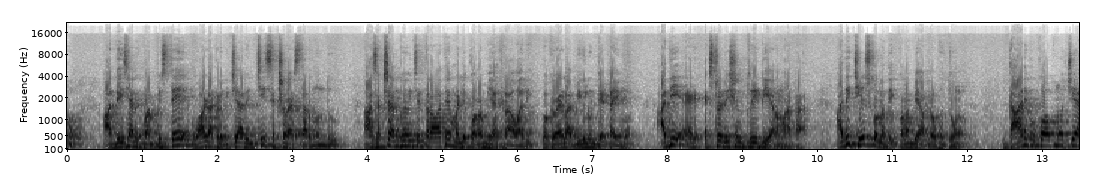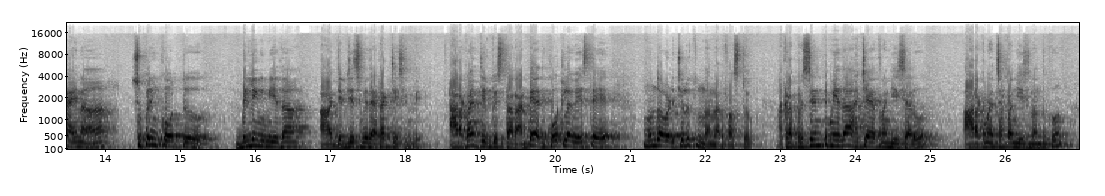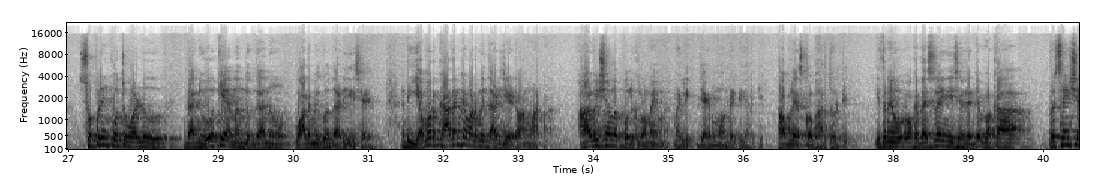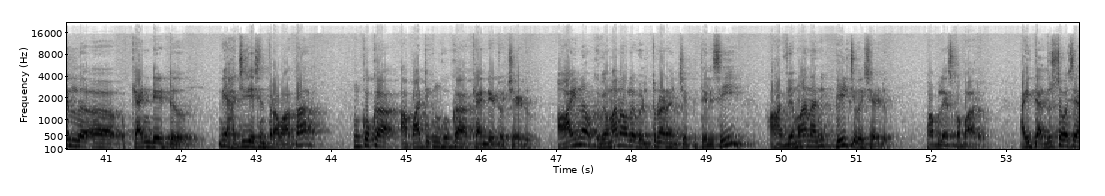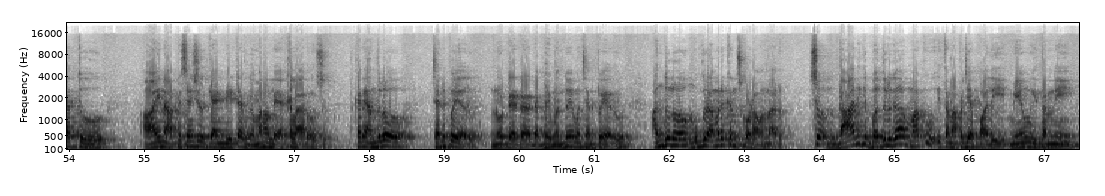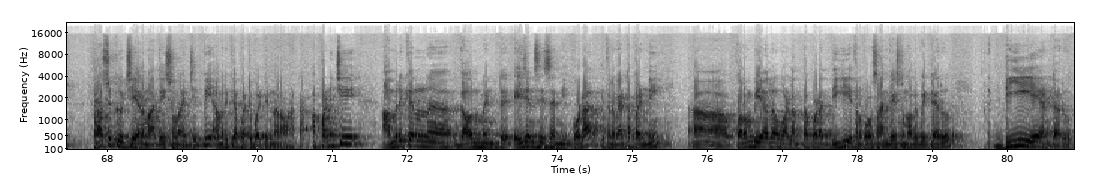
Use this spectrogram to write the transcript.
ఆ దేశానికి పంపిస్తే వాళ్ళు అక్కడ విచారించి శిక్ష వేస్తారు ముందు. ఆ శిక్ష అనుభవించిన తర్వాతే మళ్ళీ కొలంబియాకి రావాలి. ఒకవేళ మిగిలింటే టైము. అది ఎక్స్ట్రడిషన్ ట్రీటీ అనమాట అది చేసుకున్నది కొలంబియా ప్రభుత్వం. దానికి కోపం వచ్చి ఆయన సుప్రీంకోర్టు బిల్డింగ్ మీద ఆ జడ్జెస్ మీద అటాక్ చేసింది. ఆ రకమైన తీర్పిస్తారా అంటే అది కోర్టులో వేస్తే ముందు వాళ్ళు చెల్లుతుందన్నారు ఫస్ట్. అక్కడ ప్రెసిడెంట్ మీద హత్యాయత్నం చేశారు. ఆ రకమైన చట్టం చేసినందుకు సుప్రీంకోర్టు వాళ్ళు దాన్ని ఓకే అన్నందుకు గాను వాళ్ళ మీద కూడా దాడి చేశాడు. అంటే ఎవరు కాదంటే వాళ్ళ మీద దాడి చేయడం అనమాట ఆ విషయంలో పోలికలు ఉన్నాయి మళ్ళీ జగన్మోహన్ రెడ్డి గారికి పాబ్లో ఎస్కోబార్ తోటి. ఇతను ఒక దశలో ఏం చేశాడంటే ఒక ప్రెసిడెన్షియల్ క్యాండిడేట్ని హత్య చేసిన తర్వాత ఇంకొక ఆ పార్టీకి ఇంకొక క్యాండిడేట్ వచ్చాడు. ఆయన ఒక విమానంలో వెళ్తున్నాడని చెప్పి తెలిసి ఆ విమానాన్ని పీల్చివేశాడు పాపుల ఎస్కోబార్. అయితే అదృష్టవశాత్తు ఆయన ఆ ప్రెసిడెన్షియల్ క్యాండిడేట్ ఆ విమానంలో ఎక్కల ఆ రోజు. కానీ అందులో చనిపోయారు. నూట డెబ్భై మంది ఏమో చనిపోయారు. అందులో ముగ్గురు అమెరికన్స్ కూడా ఉన్నారు. సో దానికి బదులుగా మాకు ఇతను అప్పచెప్పాలి మేము ఇతన్ని ప్రాసిక్యూట్ చేయాలి మా దేశంలో అని చెప్పి అమెరికా పట్టుబట్టింది అనమాట అప్పటి నుంచి అమెరికన్ uh, గవర్నమెంట్ ఏజెన్సీస్ అన్నీ కూడా ఇతను వెంటపడిని ఆ, కొలంబియాలో వాళ్ళంతా కూడా దిగి ఇతని కోసం అన్వేషణ మొదలుపెట్టారు. డిఈఏ అంటారు.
